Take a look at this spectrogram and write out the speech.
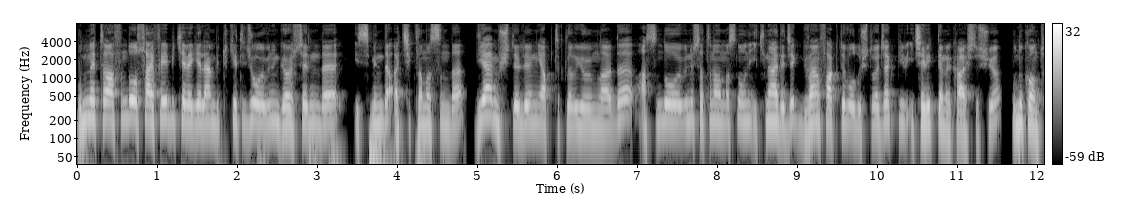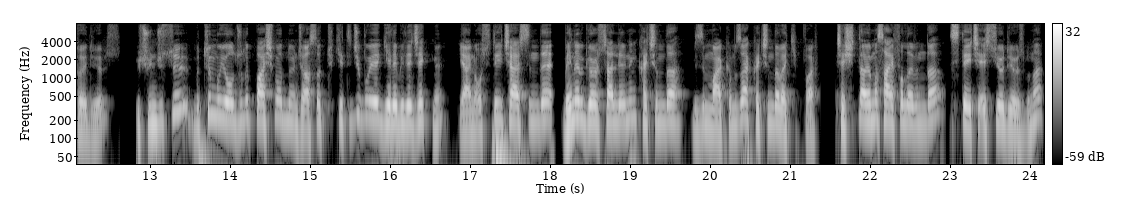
Bunun etrafında o sayfaya bir kere gelen bir tüketici o ürünün görselinde, isminde, açıklamasında, diğer müşterilerin yaptıkları yorumlarda aslında o ürünü satın almasına onu ikna edecek, güven faktörü oluşturacak bir içerikle mi karşılaşıyor? Bunu kontrol ediyoruz. Üçüncüsü bütün bu yolculuk başlamadan önce aslında tüketici buraya gelebilecek mi? Yani o site içerisinde banner görsellerinin kaçında bizim markamız kaçında vakip var? Çeşitli arama sayfalarında site içi SEO diyoruz buna.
